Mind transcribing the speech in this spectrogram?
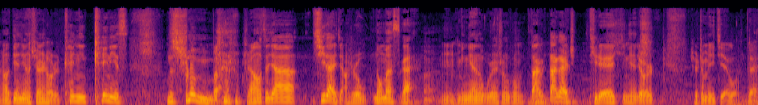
然后电竞选手是 Kenny Kennis。那是那么吧，然后最佳期待奖是《No Man's Sky》，嗯。嗯，明年的无人升空，大大概 TGA 今天就是是这么一结果，对，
